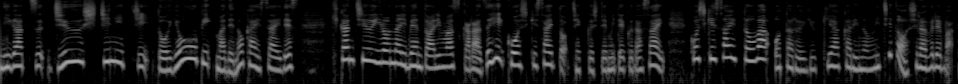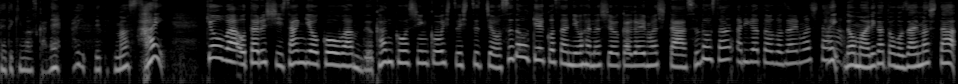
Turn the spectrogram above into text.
2月17日土曜日までの開催です。期間中いろんなイベントありますからぜひ公式サイトチェックしてみてください。公式サイトは小樽雪明かりの道と調べれば出てきますかね。はい、出てきます。はい今日は小樽市産業港湾部観光振興室室長須藤恵子さんにお話を伺いました。須藤さんありがとうございました、はい、どうもありがとうございました。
